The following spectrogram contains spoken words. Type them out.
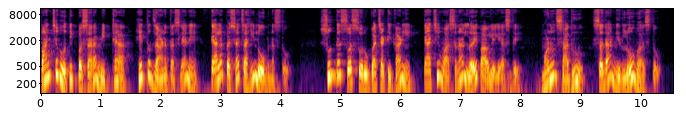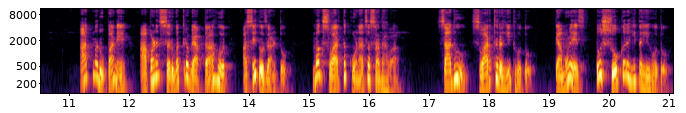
पांचभौतिक पसारा मिथ्या हे तो जाणत असल्याने त्याला कशाचाही लोभ नसतो. शुद्ध स्वस्वरूपाच्या ठिकाणी त्याची वासना लय पावलेली असते. म्हणून साधू सदा निर्लोभ असतो. आत्मरूपाने आपणच सर्वत्र व्याप्त आहोत असे तो जाणतो. मग स्वार्थ कोणाचा साधावा? साधू स्वार्थरहित होतो. त्यामुळेच तो शोकरहितही होतो.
